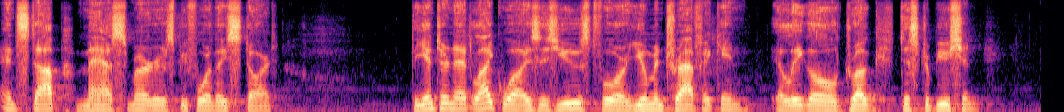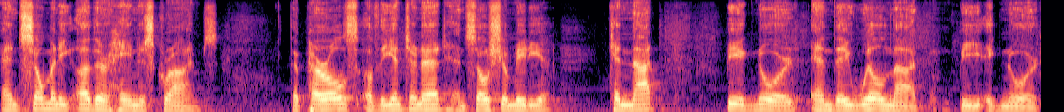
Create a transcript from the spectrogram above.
and stop mass murders before they start. The internet likewise is used for human trafficking, illegal drug distribution, and so many other heinous crimes. The perils of the internet and social media cannot be ignored, and they will not be ignored.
